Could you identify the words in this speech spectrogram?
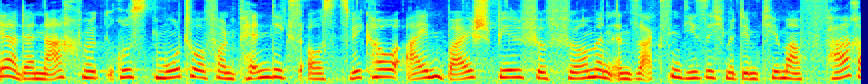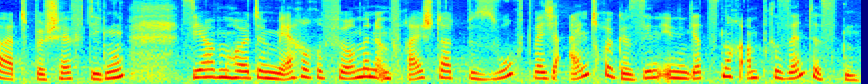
Ja, der Nachrüstmotor von Pendix aus Zwickau, ein Beispiel für Firmen in Sachsen, die sich mit dem Thema Fahrrad beschäftigen. Sie haben heute mehrere Firmen im Freistaat besucht. Welche Eindrücke sind Ihnen jetzt noch am präsentesten?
